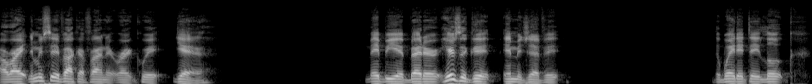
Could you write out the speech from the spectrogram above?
All right, let me see if I can find it right quick. Yeah. Maybe a better, here's a good image of it. The way that they look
